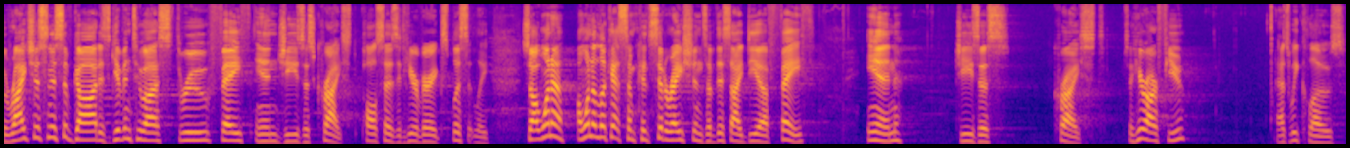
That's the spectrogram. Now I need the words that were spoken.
the righteousness of God is given to us through faith in Jesus Christ. Paul says it here very explicitly. So I want to I want to look at some considerations of this idea of faith in Jesus Christ. So here are a few as we close.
